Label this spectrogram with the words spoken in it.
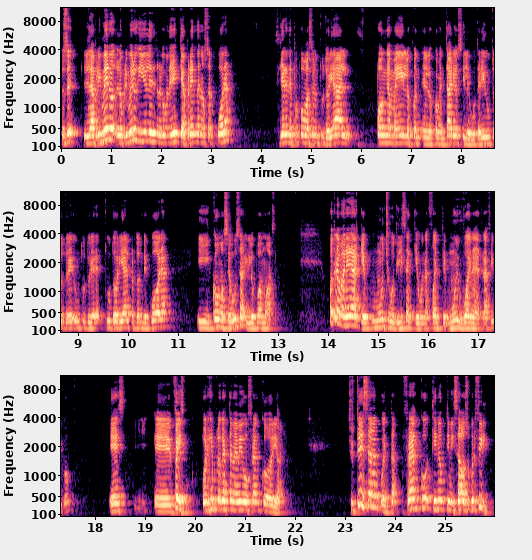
Entonces, la primero, lo primero que yo les recomendaría es que aprendan a usar Quora. Si quieren, después podemos hacer un tutorial. Pónganme ahí en los, en los comentarios si les gustaría un tutorial, un tutorial, tutorial perdón, de Quora y cómo se usa y lo podemos hacer. Otra manera que muchos utilizan, que es una fuente muy buena de tráfico, es eh, Facebook. Por ejemplo, acá está mi amigo Franco Dorival. Si ustedes se dan cuenta, Franco tiene optimizado su perfil.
